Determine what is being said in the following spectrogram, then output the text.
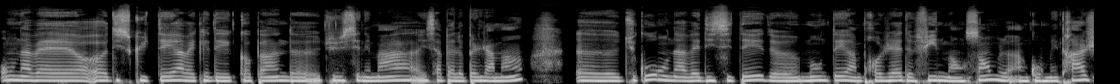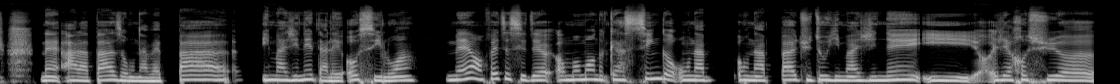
on avait euh, discuté avec des copains du cinéma, il s'appelle Benjamin. Euh, du coup, on avait décidé de monter un projet de film ensemble, un court métrage, mais à la base, on n'avait pas imaginé d'aller aussi loin. Mais en fait, c'était au moment de casting, on a on n'a pas du tout imaginé. J'ai reçu euh,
